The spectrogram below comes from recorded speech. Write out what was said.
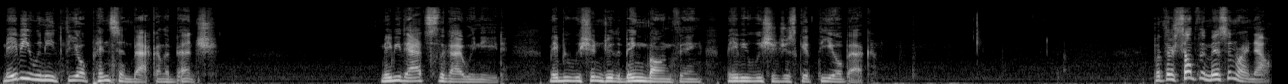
Maybe we need Theo Pinson back on the bench. Maybe that's the guy we need. Maybe we shouldn't do the bing bong thing. Maybe we should just get Theo back. But there's something missing right now,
